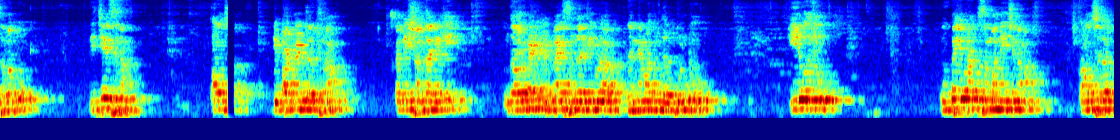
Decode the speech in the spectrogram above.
సభకు ఇచ్చేసిన డిపార్ట్మెంట్ తరఫున కమిషన్ గారికి గవర్నమెంట్ ఎంప్లాయీస్ అందరికీ కూడా ధన్యవాదం జరుపుకుంటూ ఈరోజు ముప్పై వార్డుకు సంబంధించిన కౌన్సిలర్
